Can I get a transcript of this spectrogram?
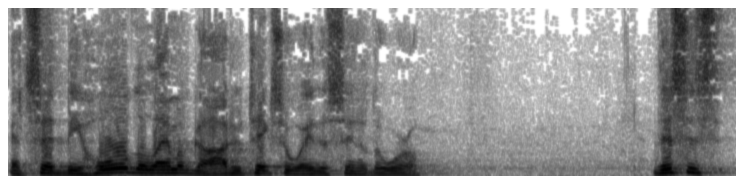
and said, Behold the Lamb of God who takes away the sin of the world. This is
